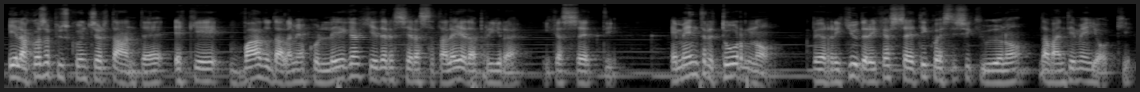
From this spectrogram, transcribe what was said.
E la cosa più sconcertante è che vado dalla mia collega a chiedere se era stata lei ad aprire i cassetti e mentre torno per richiudere i cassetti questi si chiudono davanti ai miei occhi.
